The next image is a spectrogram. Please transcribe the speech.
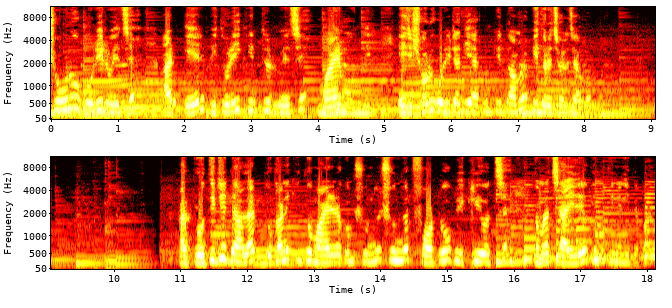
সরু গলি রয়েছে আর এর ভিতরেই কিন্তু রয়েছে মায়ের মন্দির। এই যে সরু গলিটা দিয়ে এখন কিন্তু আমরা ভিতরে চলে যাব। আর প্রতিটি ডালার দোকানে কিন্তু মায়ের এরকম সুন্দর সুন্দর ফটো বিক্রি হচ্ছে। তোমরা চাইলেও কিন্তু কিনে নিতে পারো।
